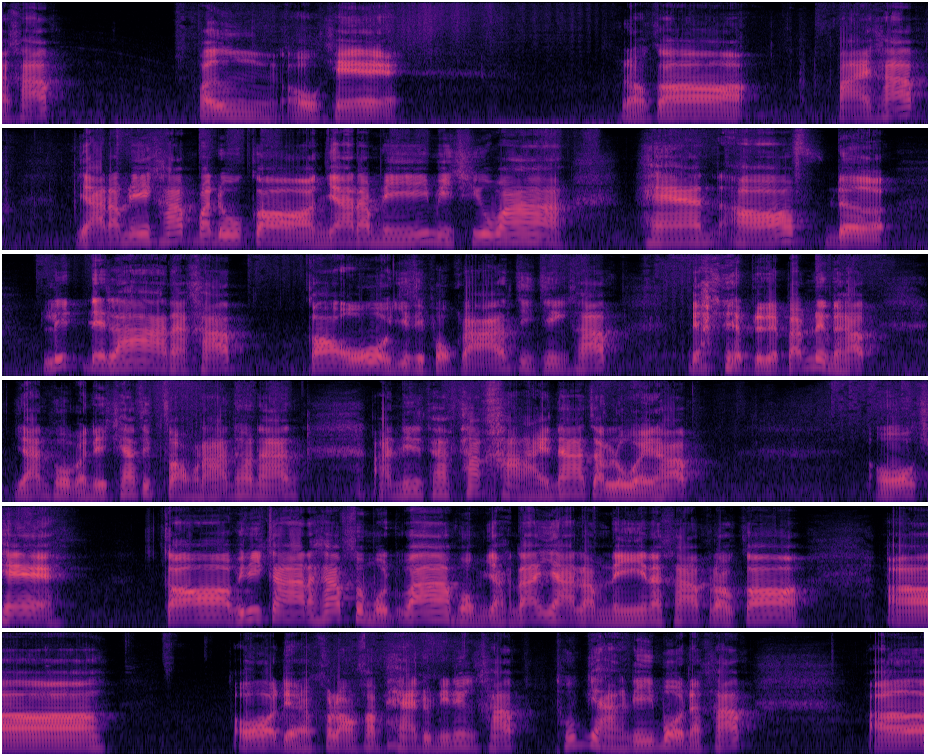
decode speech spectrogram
นะครับปึ้งโอเคแล้วก็ไปครับ ยานลำนี้ครับมาดูก่อนยานลำนี้มีชื่อว่า Hand of the l i d e l a นะครับ ก็โอ้26ล้านจริง ๆ ครับ เดี๋ยวเดี๋ยวแป๊บหนึ่งนะครับ ยานผมอันนี้แค่ 12 ล้านเท่านั้น อันนี้ถ้าขายน่าจะรวยครับ โอเค ก็พิธีการนะครับ สมมติว่าผมอยากได้ยานลำนี้นะครับ เราก็เอ่อโอ้เดี๋ยวเราลองคอมเพลดูนิดนึงครับ ทุกอย่างดีหมดนะครับเอ่อ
